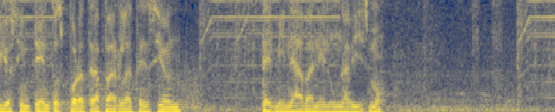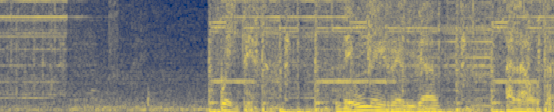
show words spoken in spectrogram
cuyos intentos por atrapar la atención terminaban en un abismo. Puentes, de una irrealidad a la otra.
